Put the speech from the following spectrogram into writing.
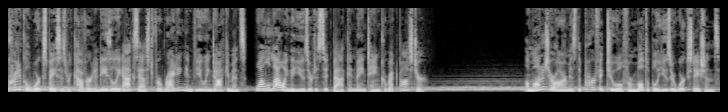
critical workspace is recovered and easily accessed for writing and viewing documents while allowing the user to sit back and maintain correct posture. A monitor arm is the perfect tool for multiple user workstations.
